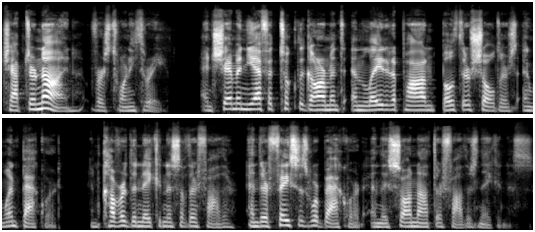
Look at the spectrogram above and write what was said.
Chapter 9, verse 23. And Shem and Yefet took the garment and laid it upon both their shoulders and went backward and covered the nakedness of their father. And their faces were backward, and they saw not their father's nakedness.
